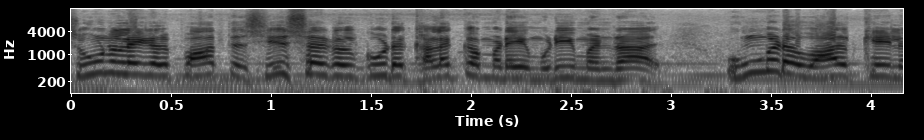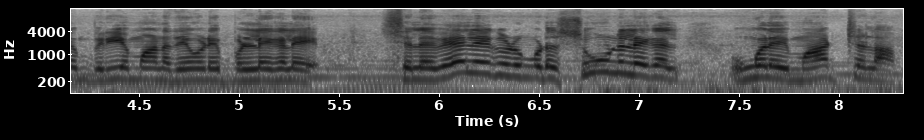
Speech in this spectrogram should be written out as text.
சூழ்நிலைகள் பார்த்த சீசர்கள் கூட கலக்கமடைய முடியும் என்றால் உங்களோட வாழ்க்கையிலும் பிரியமான தேவடைய பிள்ளைகளே சில வேலைகள் உங்களோட சூழ்நிலைகள் உங்களை மாற்றலாம்.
